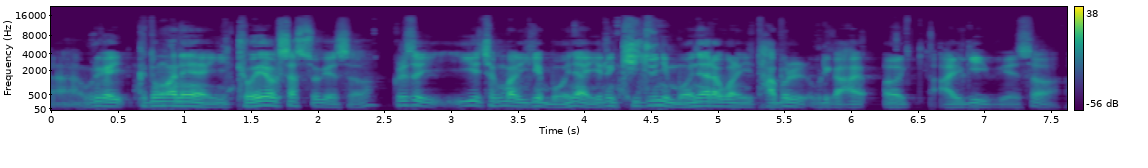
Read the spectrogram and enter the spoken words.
아, 우리가 그동안에 이 교회 역사 속에서, 그래서 이게 정말 이게 뭐냐, 이런 기준이 뭐냐라고 하는 이 답을 우리가 알, 어, 알기 위해서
